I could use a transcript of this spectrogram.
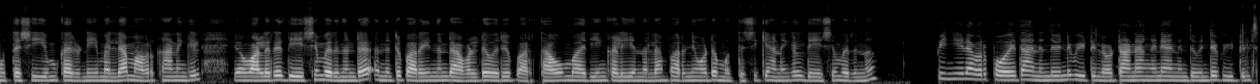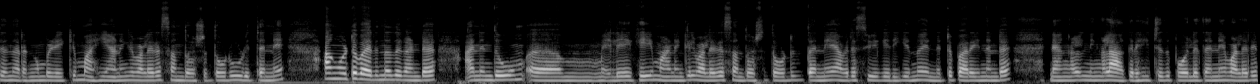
മുത്തശ്ശിയും കരുണിയും എല്ലാം. അവർക്കാണെങ്കിൽ വളരെ ദേഷ്യം വരുന്നുണ്ട്. എന്നിട്ട് പറയുന്നുണ്ട് അവളുടെ ഒരു ഭർത്താവും ഭാര്യയും കളി എന്നെല്ലാം പറഞ്ഞുകൊണ്ട് മുത്തശ്ശിക്കാണെങ്കിൽ ദേഷ്യം വരുന്നു. പിന്നീട് അവർ പോയത് അനന്തുവിന്റെ വീട്ടിലോട്ടാണ്. അങ്ങനെ അനന്തുവിന്റെ വീട്ടിൽ ചെന്നിറങ്ങുമ്പോഴേക്കും മഹിയാണെങ്കിൽ വളരെ സന്തോഷത്തോടു കൂടി തന്നെ അങ്ങോട്ട് വരുന്നത് കണ്ട് അനന്തുവും ലേഖയും ആണെങ്കിൽ വളരെ സന്തോഷത്തോട് തന്നെ അവരെ സ്വീകരിക്കുന്നു എന്നിട്ട് പറയുന്നുണ്ട് ഞങ്ങൾ നിങ്ങൾ ആഗ്രഹിച്ചതുപോലെ തന്നെ വളരെ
